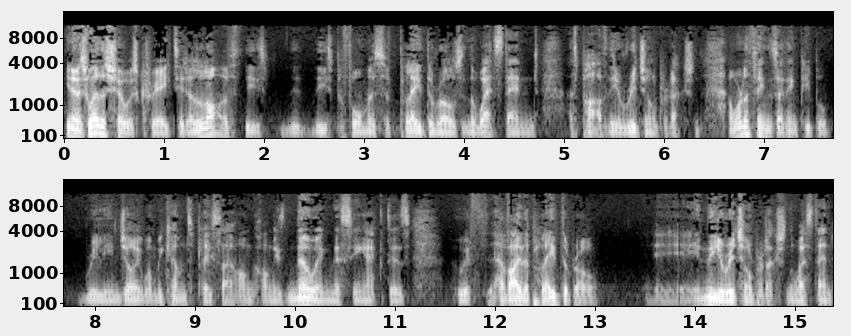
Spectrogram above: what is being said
you know it's where the show was created. A lot of these these performers have played the roles in the West End as part of the original production, and one of the things I think people really enjoy when we come to place like Hong Kong is knowing they're seeing actors who have, either played the role in the original production, the West End,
